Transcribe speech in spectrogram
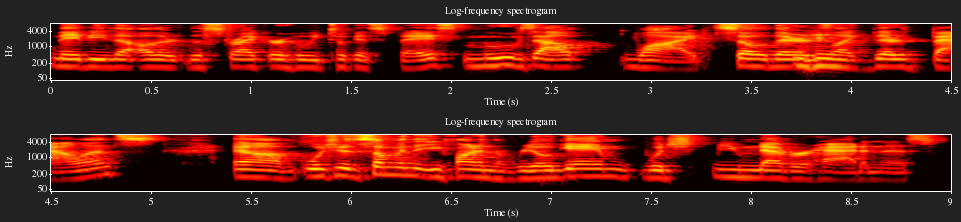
maybe the other the striker who he took his space moves out wide. So there's Mhm. like there's balance. Um, which is something that you find in the real game, which you never had in this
